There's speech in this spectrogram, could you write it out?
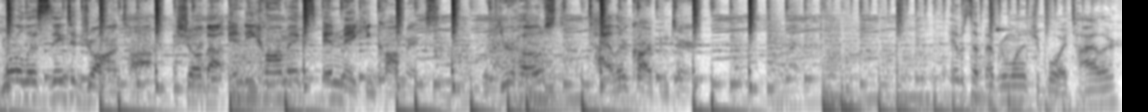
You're listening to Draw and Talk, a show about indie comics and making comics, with your host, Tyler Carpenter. Up, everyone? It's your boy Tyler.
